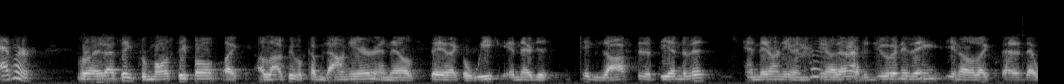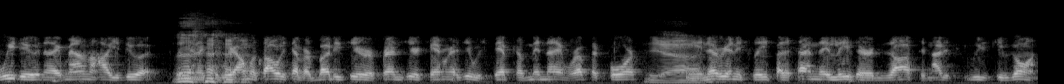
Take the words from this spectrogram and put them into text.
ever. Right. I think for most people, like a lot of people come down here and they'll stay like a week and they're just exhausted at the end of it, and they don't even, you know, they don't have to do anything, you know, like that, that we do. And they're like, man, I don't know how you do it. And like, we almost always have our buddies here, our friends here, camera guys here. We stay up till midnight and we're up at four. Yeah. And you never get any sleep. By the time they leave, they're exhausted, and I just we just keep going.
